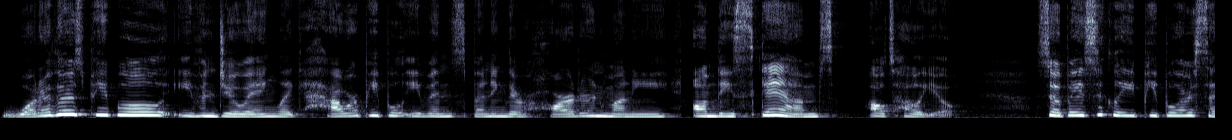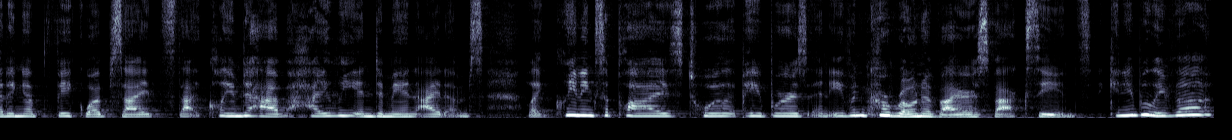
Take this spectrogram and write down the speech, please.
what are those people even doing? Like, how are people even spending their hard earned money on these scams? I'll tell you. So basically, people are setting up fake websites that claim to have highly in demand items like cleaning supplies, toilet papers, and even coronavirus vaccines. Can you believe that?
